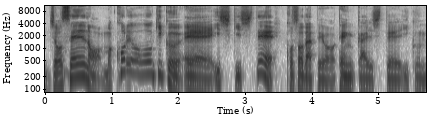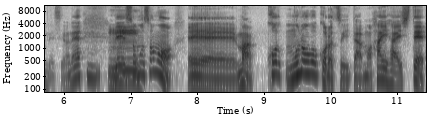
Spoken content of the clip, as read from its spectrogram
女性脳、まあ、これを大きく、えー意識して子育てを展開していくんですよね。でうん。そもそも、えーまあこ物心ついたもうハイハイして、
